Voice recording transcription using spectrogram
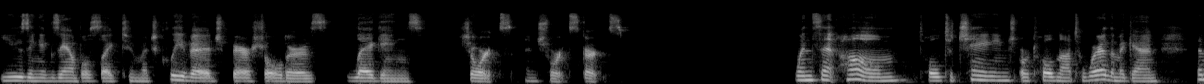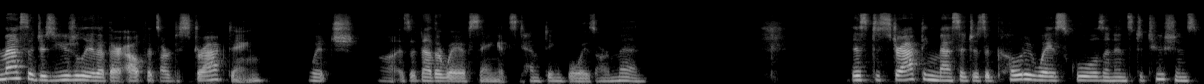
using examples like too much cleavage, bare shoulders, leggings, shorts, and short skirts. When sent home, told to change or told not to wear them again, the message is usually that their outfits are distracting, which uh, is another way of saying it's tempting boys are men. This distracting message is a coded way schools and institutions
